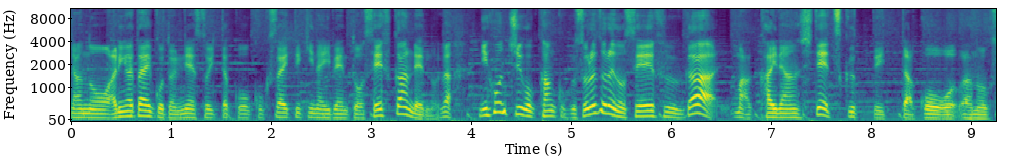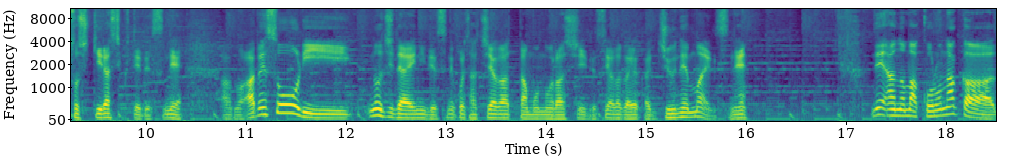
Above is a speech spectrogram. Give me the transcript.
あの、ありがたいことにね、そういったこう国際的なイベント、政府関連の、まあ、日本、中国、韓国、それぞれの政府が、まあ会談して作っていった、こう、あの、組織らしくてですね、あの、安倍総理の時代にですね、これ立ち上がったものらしいですよ。だから約10年前ですね。で、あの、まあ、コロナ禍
